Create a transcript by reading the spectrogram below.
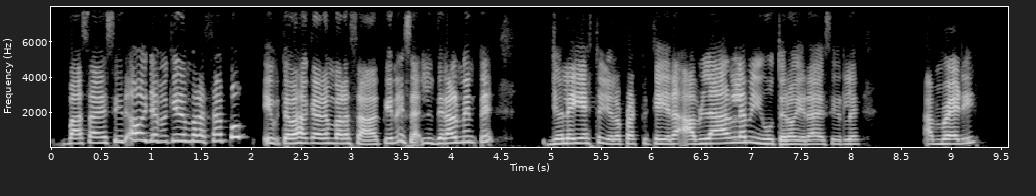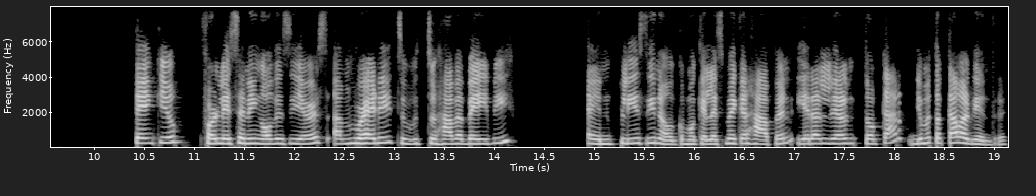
vas a decir, oh, ya me quiero embarazar, ¡pum! y te vas a quedar embarazada? Tienes, literalmente, yo leí esto, yo lo practiqué, y era hablarle a mi útero, y era decirle, I'm ready. Thank you for listening all these years. I'm ready to, to have a baby and please, you know, como que let's make it happen. Y era tocar, yo me tocaba el vientre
